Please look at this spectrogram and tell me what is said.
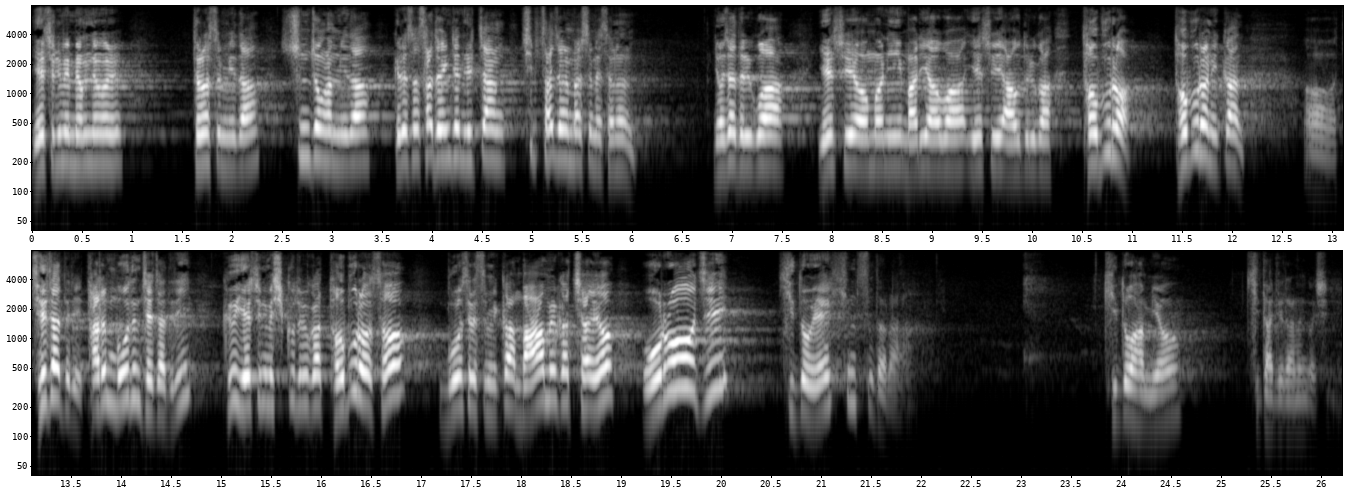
예수님의 명령을 들었습니다. 순종합니다. 그래서 사도행전 1장 14절 말씀에서는 여자들과 예수의 어머니 마리아와 예수의 아우들과 더불어 더불어니까 어, 제자들이 다른 모든 제자들이 그 예수님의 식구들과 더불어서 무엇을 했습니까? 마음을 같이하여 오로지 기도에 힘쓰더라. 기도하며 기다리라는 것입니다.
